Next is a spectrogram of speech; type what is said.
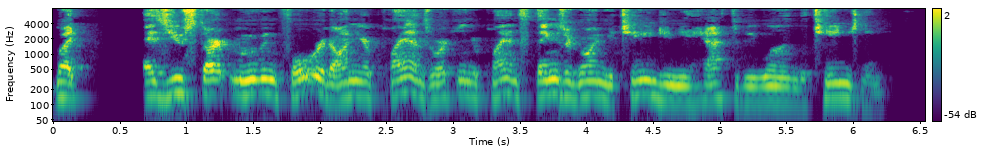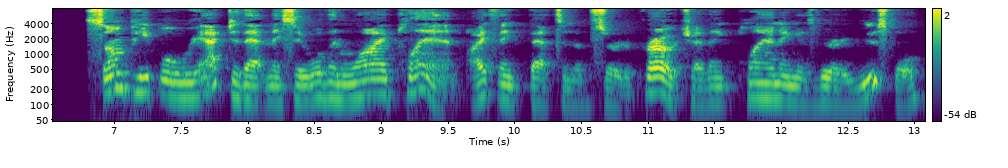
But as you start moving forward on your plans, working your plans, things are going to change and you have to be willing to change them. Some people react to that and they say, well, then why plan? I think that's an absurd approach. I think planning is very useful,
